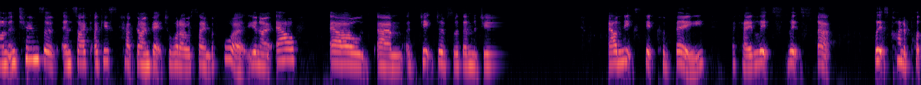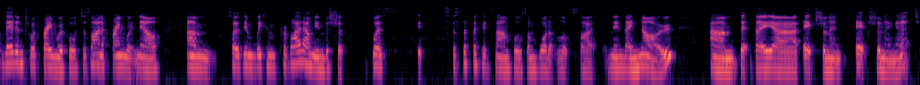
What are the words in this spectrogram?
Um, in terms of and so I, I guess going back to what i was saying before you know our our um, objectives within the our next step could be okay let's let's start let's kind of put that into a framework or design a framework now um, so then we can provide our membership with specific examples on what it looks like and then they know um, that they are actioning actioning it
